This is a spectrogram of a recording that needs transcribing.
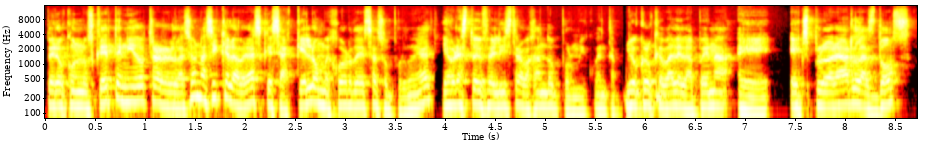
pero con los que he tenido otra relación. Así que la verdad es que saqué lo mejor de esas oportunidades y ahora estoy feliz trabajando por mi cuenta. Yo creo que vale la pena eh, explorar las dos.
